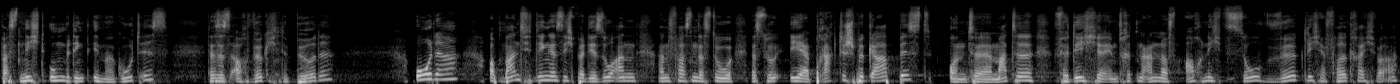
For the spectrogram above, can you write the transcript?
was nicht unbedingt immer gut ist, das ist auch wirklich eine Bürde, oder ob manche Dinge sich bei dir so an, anfassen, dass du, dass du eher praktisch begabt bist und äh, Mathe für dich äh, im dritten Anlauf auch nicht so wirklich erfolgreich war.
